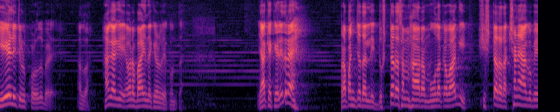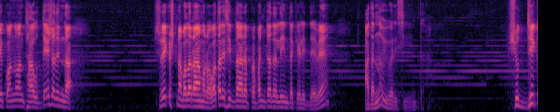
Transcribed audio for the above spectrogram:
ಕೇಳಿ ತಿಳ್ಕೊಳ್ಳೋದು ಬೇಡ ಅಲ್ವಾ? ಹಾಗಾಗಿ ಅವರ ಬಾಯಿಂದ ಕೇಳಬೇಕು ಅಂತ. ಯಾಕೆ ಕೇಳಿದರೆ, ಪ್ರಪಂಚದಲ್ಲಿ ದುಷ್ಟರ ಸಂಹಾರ ಮೂಲಕವಾಗಿ ಶಿಷ್ಟರ ರಕ್ಷಣೆ ಆಗಬೇಕು ಅನ್ನುವಂತಹ ಉದ್ದೇಶದಿಂದ ಶ್ರೀಕೃಷ್ಣ ಬಲರಾಮರು ಅವತರಿಸಿದ್ದಾರೆ ಪ್ರಪಂಚದಲ್ಲಿ ಅಂತ ಕೇಳಿದ್ದೇವೆ. ಅದನ್ನು ವಿವರಿಸಿ ಅಂತ. ಶುದ್ಧಿಕ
